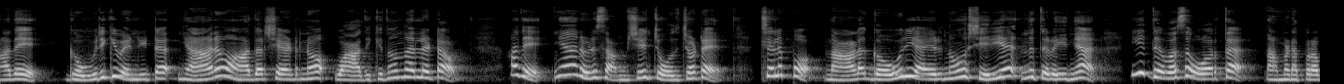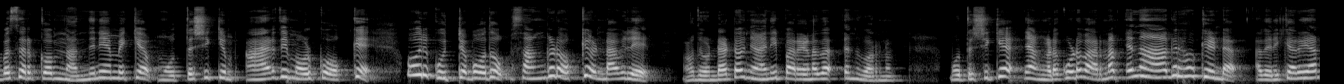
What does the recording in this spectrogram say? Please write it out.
അതെ ഗൗരിക്ക് വേണ്ടിയിട്ട് ഞാനോ ആദർശേട്ടനോ വാദിക്കുന്നൊന്നല്ല കേട്ടോ. അതെ ഞാനൊരു സംശയം ചോദിച്ചോട്ടെ. ചിലപ്പോൾ നാളെ ഗൗരിയായിരുന്നു ശരിയെന്ന് തെളിഞ്ഞാൽ ഈ ദിവസം ഓർത്ത് നമ്മുടെ പ്രൊഫസർക്കും നന്ദിനിയമ്മയ്ക്കും മുത്തശ്ശിക്കും ആരതി മോൾക്കും ഒക്കെ ഒരു കുറ്റബോധവും സങ്കടവും ഒക്കെ ഉണ്ടാവില്ലേ? അതുകൊണ്ടാട്ടോ ഞാനീ പറയണത് എന്ന് പറഞ്ഞു. മുത്തശ്ശിക്ക് ഞങ്ങളുടെ കൂടെ വരണം എന്ന ആഗ്രഹമൊക്കെ ഉണ്ട്. അതെനിക്കറിയാം.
